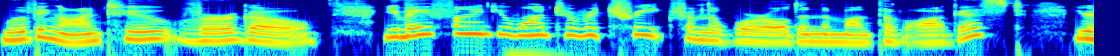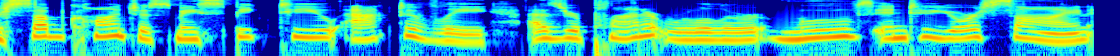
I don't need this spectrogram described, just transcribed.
Moving on to Virgo. You may find you want to retreat from the world in the month of August. Your subconscious may speak to you actively as your planet ruler moves into your sign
